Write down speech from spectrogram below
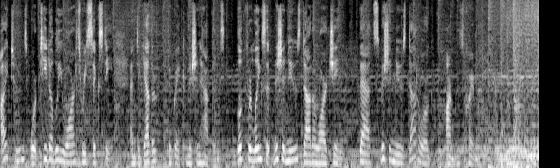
iTunes, or TWR360. And together, the Great Commission happens. Look for links at missionnews.org. That's missionnews.org. I'm Ruth Kramer.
